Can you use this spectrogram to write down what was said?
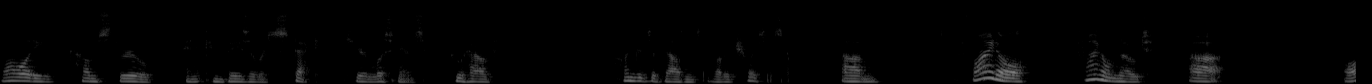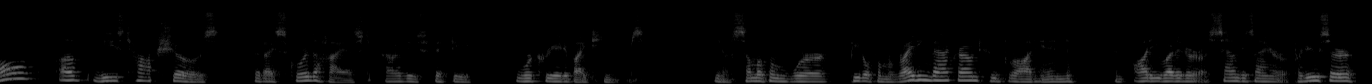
quality comes through and it conveys a respect to your listeners who have hundreds of thousands of other choices. Um, final, final note uh, all of these top shows that I scored the highest out of these 50 were created by teams. You know, some of them were people from a writing background who brought in an audio editor, a sound designer, a producer.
